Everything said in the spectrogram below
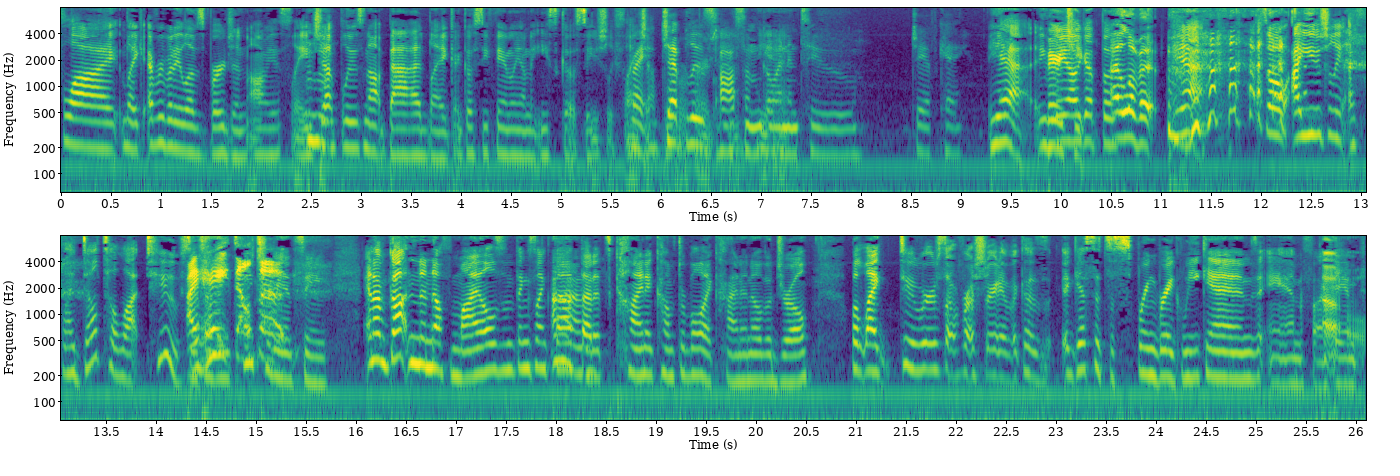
fly like everybody loves Virgin, obviously. JetBlue's not bad. Like I go see family on the East Coast. I usually fly Right. JetBlue. JetBlue's awesome Yeah. going into JFK. Yeah, Very they all cheap. got those. I love it. Yeah. so I usually I fly Delta a lot too. Since I I've hate Delta. Dancing. And I've gotten enough miles and things like that Uh-huh. that it's kind of comfortable. I kind of know the drill. But like, dude, we're so frustrated because I guess it's a spring break weekend and fucking Oh.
